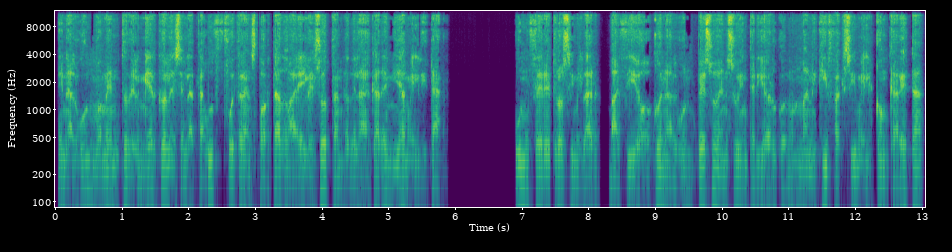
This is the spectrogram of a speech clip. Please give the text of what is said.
En algún momento del miércoles el ataúd fue transportado a el sótano de la Academia Militar. Un féretro similar, vacío o con algún peso en su interior con un maniquí facsímil con careta,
